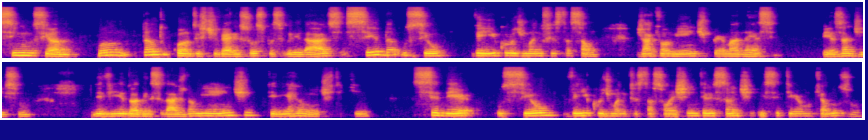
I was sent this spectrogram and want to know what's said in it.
Sim, Luciana, quando, tanto quanto estiverem suas possibilidades, ceda o seu veículo de manifestação, já que o ambiente permanece pesadíssimo. Devido à densidade do ambiente, teria realmente que ceder o seu veículo de manifestação. Achei interessante esse termo que ela usou.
